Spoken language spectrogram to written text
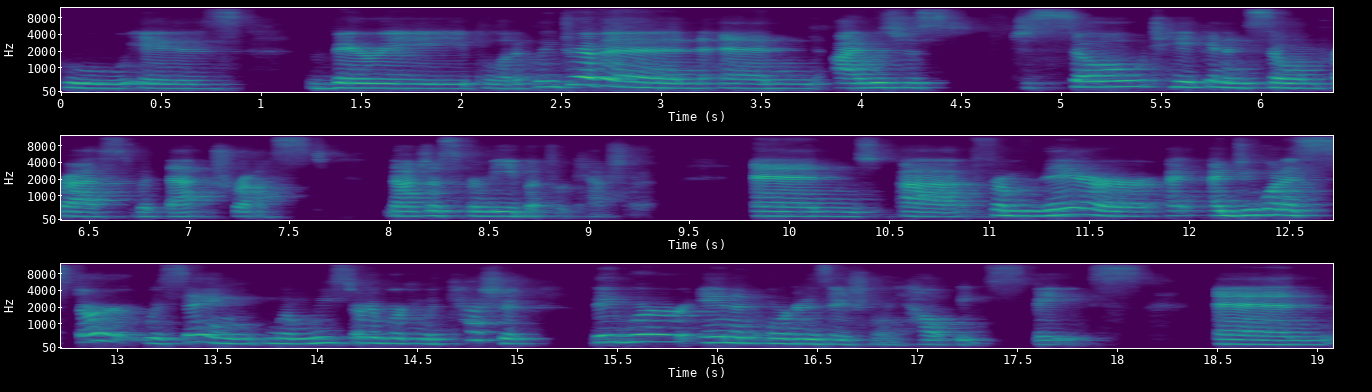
who is very politically driven. And I was just just so taken and so impressed with that trust, not just for me, but for Keshet. And uh, from there, I, I do want to start with saying when we started working with Keshet, they were in an organizationally healthy space, and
